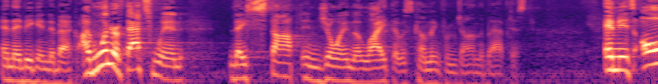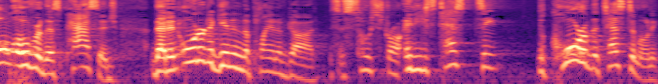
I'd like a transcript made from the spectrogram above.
and they begin to back. I wonder if that's when they stopped enjoying the light that was coming from John the Baptist. And it's all over this passage that in order to get in the plan of God, this is so strong. And he's test see the core of the testimony.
